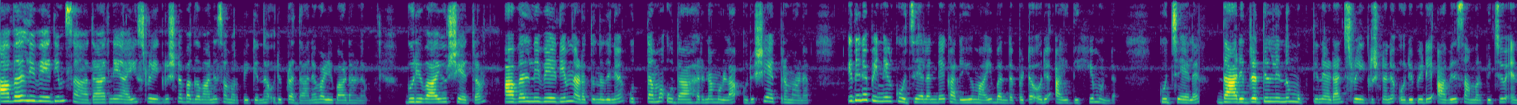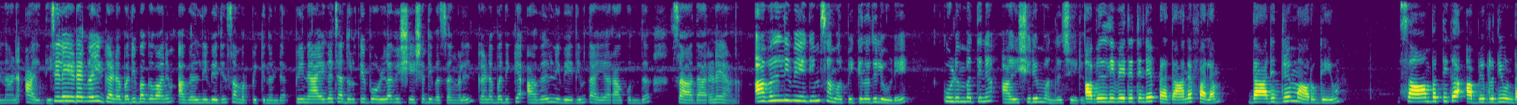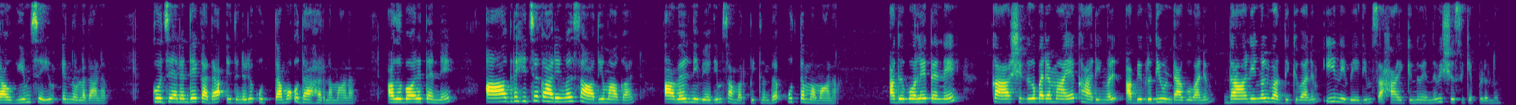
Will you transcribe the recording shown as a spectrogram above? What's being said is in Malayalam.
അവൽ നിവേദ്യം സാധാരണയായി ശ്രീകൃഷ്ണ ഭഗവാന് സമർപ്പിക്കുന്ന ഒരു പ്രധാന വഴിപാടാണ്. ഗുരുവായൂർ ക്ഷേത്രം അവൽ നിവേദ്യം നടത്തുന്നതിന് ഉത്തമ ഉദാഹരണമുള്ള ഒരു ക്ഷേത്രമാണ്. ഇതിന് പിന്നിൽ കുജേലന്റെ കഥയുമായി ബന്ധപ്പെട്ട ഒരു ഐതിഹ്യമുണ്ട്. കുചേലൻ ദാരിദ്ര്യത്തിൽ നിന്നും മുക്തി നേടാൻ ശ്രീകൃഷ്ണന് ഒരു പിടി അവിൽ സമർപ്പിച്ചു എന്നാണ് ഐതിഹ്യം. ചിലയിടങ്ങളിൽ ഗണപതി ഭഗവാനും അവൽ നിവേദ്യം സമർപ്പിക്കുന്നുണ്ട്. വിനായക ചതുർത്ഥി പോലുള്ള വിശേഷ ദിവസങ്ങളിൽ ഗണപതിക്ക് അവൽ നിവേദ്യം തയ്യാറാക്കുന്നത് സാധാരണയാണ്. അവൽ നിവേദ്യം സമർപ്പിക്കുന്നതിലൂടെ കുടുംബത്തിന് ഐശ്വര്യം വന്നു ചേരും അവൽ നിവേദ്യത്തിന്റെ പ്രധാന ഫലം ദാരിദ്ര്യം മാറുകയും സാമ്പത്തിക അഭിവൃദ്ധി ഉണ്ടാവുകയും ചെയ്യും എന്നുള്ളതാണ്. കുചേലന്റെ കഥ ഇതിനൊരു ഉത്തമ ഉദാഹരണമാണ്. അതുപോലെ തന്നെ ആഗ്രഹിച്ച കാര്യങ്ങൾ സാധ്യമാകാൻ അവൽ നിവേദ്യം സമർപ്പിക്കുന്നത് ഉത്തമമാണ്. അതുപോലെ തന്നെ കാർഷികപരമായ കാര്യങ്ങൾ അഭിവൃദ്ധി ഉണ്ടാകുവാനും ധാന്യങ്ങൾ വർദ്ധിക്കുവാനും ഈ നിവേദ്യം സഹായിക്കുന്നുവെന്ന് വിശ്വസിക്കപ്പെടുന്നു.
